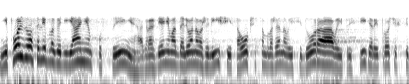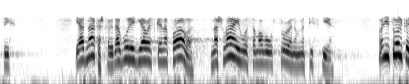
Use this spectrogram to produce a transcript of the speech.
не пользовался ли благодеянием пустыни, ограждением отдаленного жилища и сообществом блаженного Исидора, Авы и Пресвитера и прочих святых. И однако ж, когда буря дьявольская напала, нашла его самого устроенным на песке, то не только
